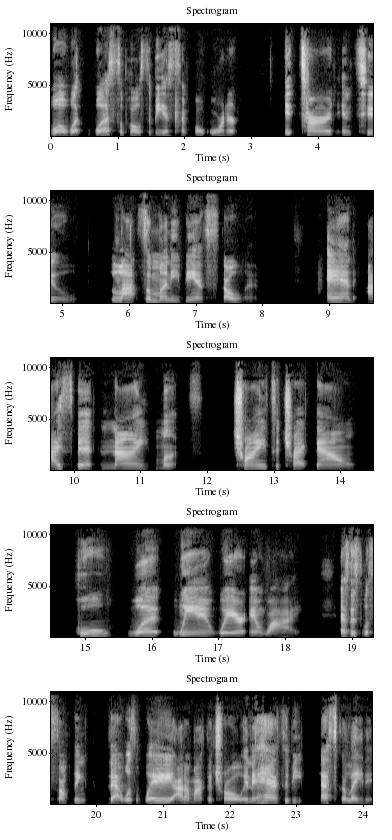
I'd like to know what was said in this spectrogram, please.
Well, what was supposed to be a simple order, it turned into lots of money being stolen. And I spent nine months trying to track down who, what, when, where, and why, as this was something that was way out of my control and it had to be escalated.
